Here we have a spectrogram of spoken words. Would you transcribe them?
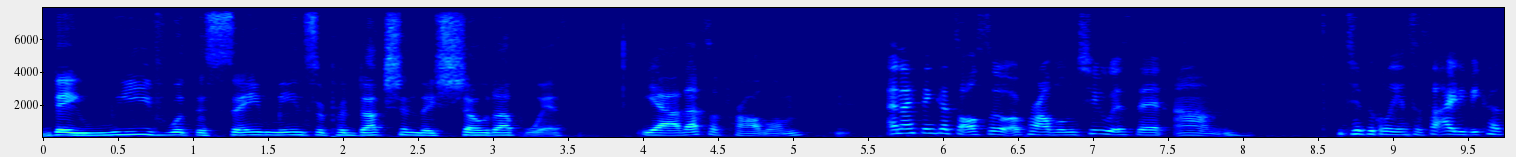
They leave with the same means of production they showed up with. Yeah, that's a problem. And I think it's also a problem too is that um typically in society because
